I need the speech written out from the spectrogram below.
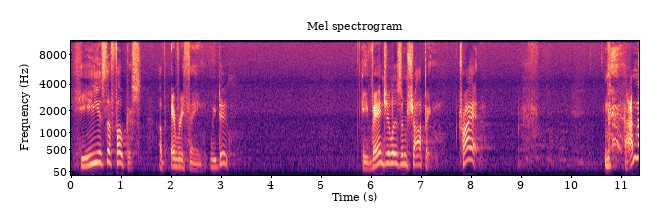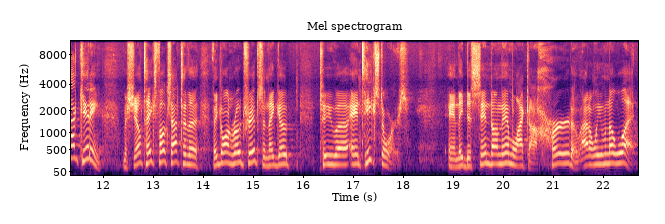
He is the focus of everything we do. Evangelism shopping. Try it. I'm not kidding. Michelle takes folks out to the, they go on road trips and they go to uh, antique stores and they descend on them like a herd of I don't even know what.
